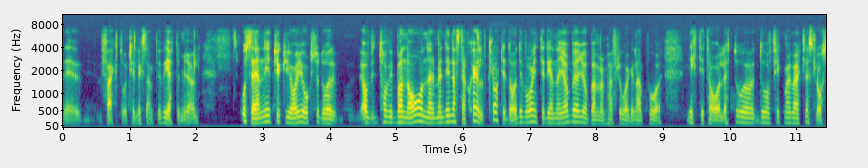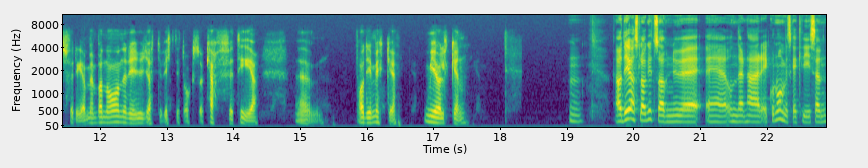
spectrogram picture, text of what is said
eh, faktor, till exempel vetemjöl. Och sen tycker jag ju också då, ja, tar vi bananer, men det är nästan självklart idag. Det var inte det när jag började jobba med de här frågorna på 90-talet. Då, då fick man verkligen slåss för det. Men bananer är ju jätteviktigt också. Kaffe, te. Ehm, ja, det är mycket. Mjölken. Mm. Ja, det har slagits av nu eh, eh under den här ekonomiska krisen.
